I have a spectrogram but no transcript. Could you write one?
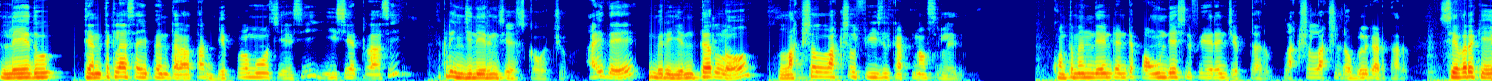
లేదు టెన్త్ క్లాస్ అయిపోయిన తర్వాత డిప్లొమా చేసి ఈసెట్ రాసి ఇక్కడ ఇంజనీరింగ్ చేసుకోవచ్చు. అయితే మీరు ఇంటర్లో లక్షల లక్షల ఫీజులు కట్టనవసరం లేదు. కొంతమంది ఏంటంటే ఫౌండేషన్ ఫేర్ అని చెప్తారు. లక్షల లక్షల డబ్బులు కడతారు. చివరికి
